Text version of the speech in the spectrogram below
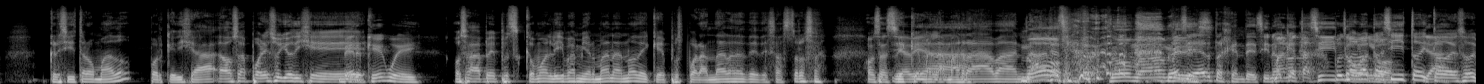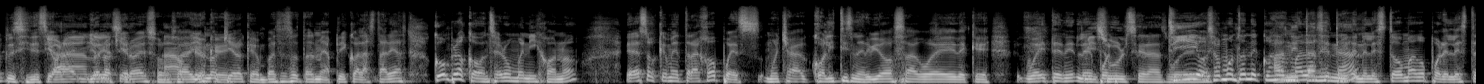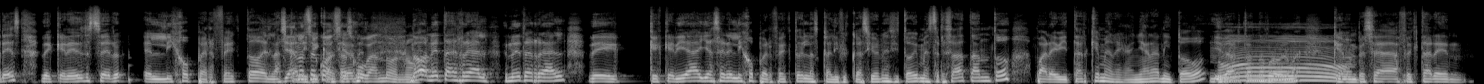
Crecí traumado porque dije, ah, o sea, por eso yo dije. ¿Ver qué, güey? O sea, ve, pues cómo le iba a mi hermana, ¿no? De que pues por andar de desastrosa. O sea, sí de que me la amarraban. No, no mames. No es cierto, gente. Sino Manotacito que, pues manotacito y Ya. todo eso. Y pues sí decía, ahora yo no quiero eso. Ah, o sea, ok, yo no quiero que me pase eso. Entonces me aplico a las tareas. Cumplo con ser un buen hijo, ¿no? Eso que me trajo, pues, mucha colitis nerviosa, güey. De que, güey, le Mis pon- úlceras, güey. Sí, o sea, un montón de cosas Ah, ¿neta, malas en, neta? en el estómago por el estrés de querer ser el hijo perfecto en las Ya no sé cuando calificaciones. estás jugando no. No, neta es real. Neta real de que quería ya ser el hijo perfecto en las calificaciones y todo y me estresaba tanto para evitar que me regañaron y todo y dar tanto problema que me empecé a afectar en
